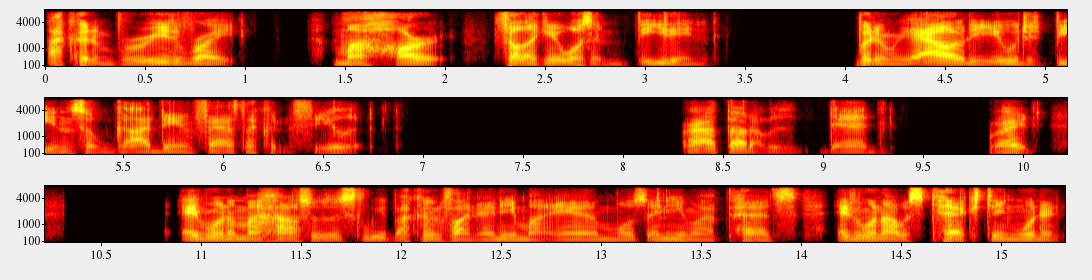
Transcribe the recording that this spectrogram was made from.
I couldn't breathe right. My heart felt like it wasn't beating, but in reality, it was just beating so goddamn fast I couldn't feel it. I thought I was dead. Right? Everyone in my house was asleep. I couldn't find any of my animals, any of my pets. Everyone I was texting wouldn't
